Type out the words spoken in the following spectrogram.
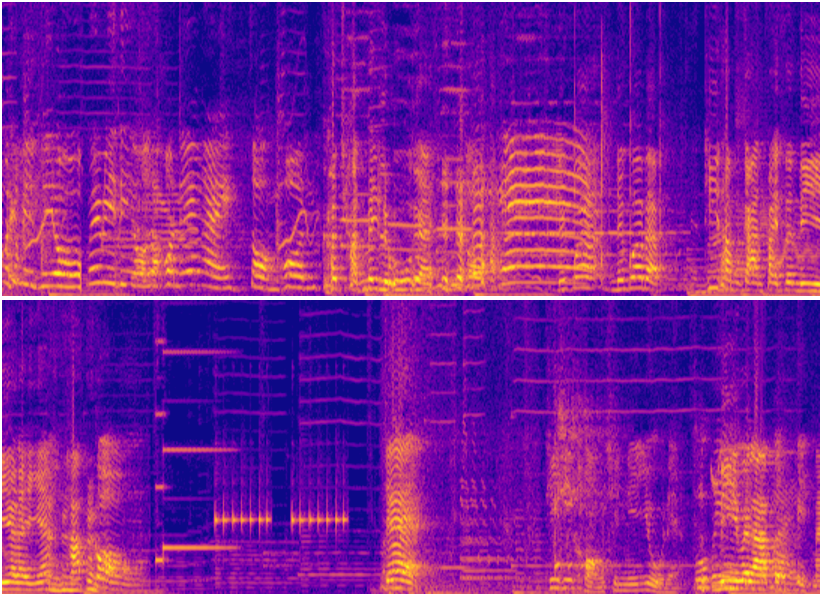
ไม่มี CEO ไม่มี CEO สักคนได้ยังไงสองคน ก็ฉันไม่รู้ไงเย้นึกว่านึกว่าแบบที่ทำการไปรษณีย์อะไรเงี้ยพับกล่อง แจ้ที่ที่ของชิ้นนี้อยู่เนี่ยมีเวลาเปิดปิดไหม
